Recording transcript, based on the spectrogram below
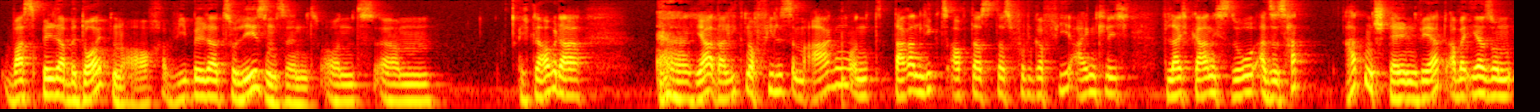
was Bilder bedeuten auch, wie Bilder zu lesen sind. Und ähm, ich glaube, da, äh, ja, da liegt noch vieles im Argen und daran liegt es auch, dass das Fotografie eigentlich vielleicht gar nicht so, also es hat, hat einen Stellenwert, aber eher so ein,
